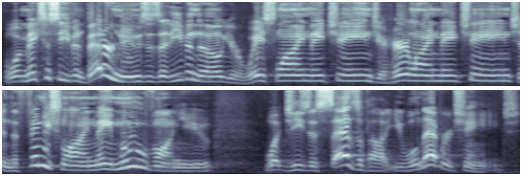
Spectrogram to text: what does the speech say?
what makes this even better news is that even though your waistline may change, your hairline may change, and the finish line may move on you, what Jesus says about you will never change.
